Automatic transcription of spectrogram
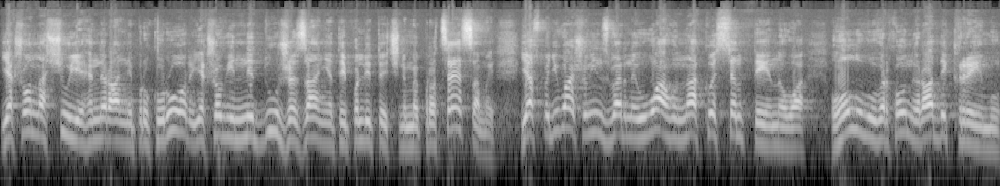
якщо нащує генеральний прокурор, якщо він не дуже зайнятий політичними процесами, я сподіваюся, що він зверне увагу на Костянтинова, голову Верховної Ради Криму,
